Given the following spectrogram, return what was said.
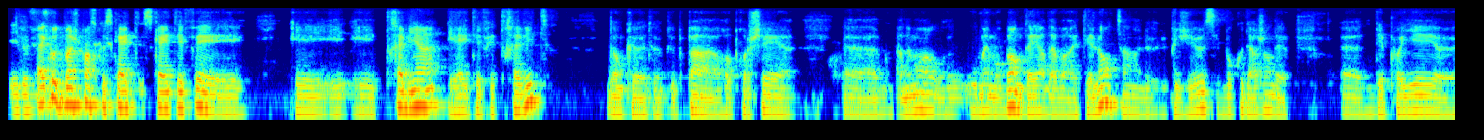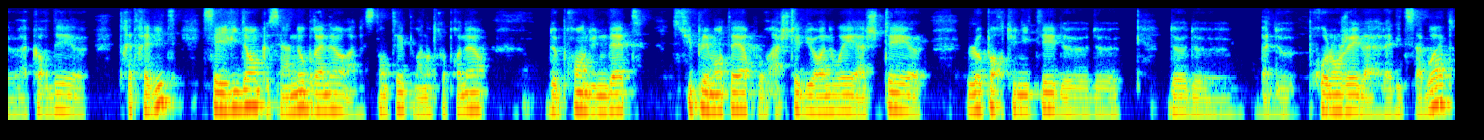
bah, Écoute, moi je pense que ce qui a été, fait est, très bien et a été fait très vite. Donc, tu ne peux pas reprocher euh, gouvernement ou, même aux banques d'ailleurs d'avoir été lente. Hein. Le, PGE, c'est beaucoup d'argent euh, déployé, euh, accordé euh, très très vite. C'est évident que c'est un no-brainer à l'instant T pour un entrepreneur de prendre une dette supplémentaire pour acheter du runway, acheter l'opportunité de, de, de, de, bah de prolonger la, la, vie de sa boîte.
